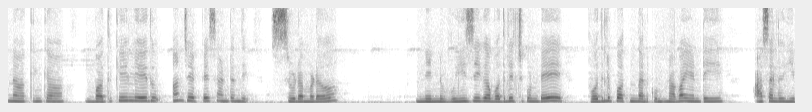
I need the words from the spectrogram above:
నాకు ఇంకా బతికే లేదు అని చెప్పేసి అంటుంది. చూడమ్మడో నిన్ను ఈజీగా వదిలించుకుంటే వదిలిపోతుంది అనుకుంటున్నావా ఏంటి? అసలు ఈ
